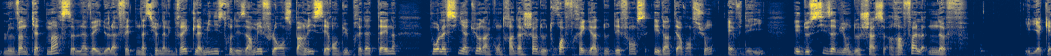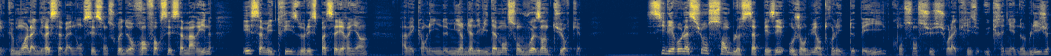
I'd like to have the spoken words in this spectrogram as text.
Le 24 mars, la veille de la fête nationale grecque, la ministre des Armées Florence Parly s'est rendue près d'Athènes pour la signature d'un contrat d'achat de trois frégates de défense et d'intervention, FDI, et de six avions de chasse Rafale 9. Il y a quelques mois, la Grèce avait annoncé son souhait de renforcer sa marine et sa maîtrise de l'espace aérien, avec en ligne de mire bien évidemment son voisin turc. Si les relations semblent s'apaiser aujourd'hui entre les deux pays, consensus sur la crise ukrainienne oblige,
